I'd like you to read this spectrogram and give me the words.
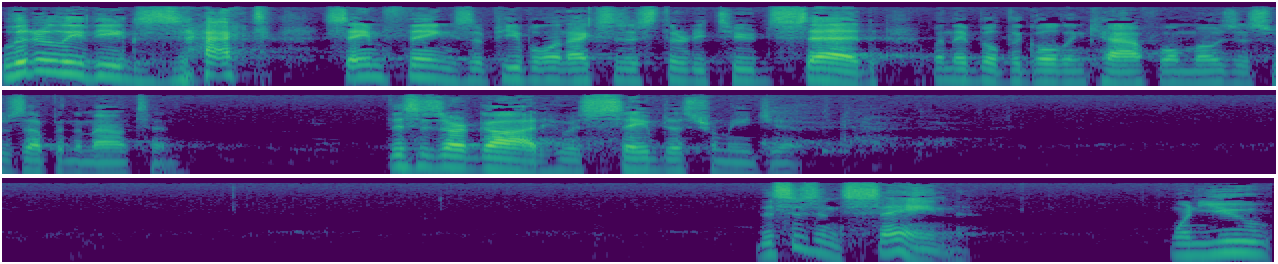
Literally, the exact same things that people in Exodus 32 said when they built the golden calf while Moses was up in the mountain. This is our God who has saved us from Egypt. This is insane when you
